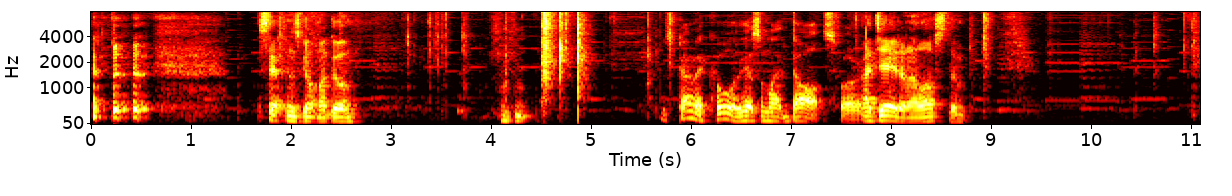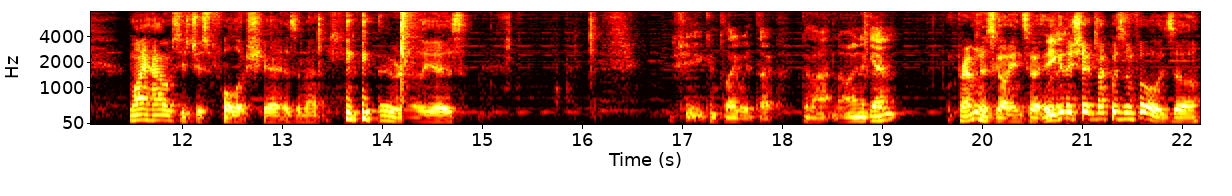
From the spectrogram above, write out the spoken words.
Stefan's got my gun. It's kind of cool. You got some like darts for it. I did, and I lost them. My house is just full of shit, isn't it? it really is. Shit you can play with, though. Look at that, nine again. Bremner's got into it. Are you going to shake backwards and forwards, or?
